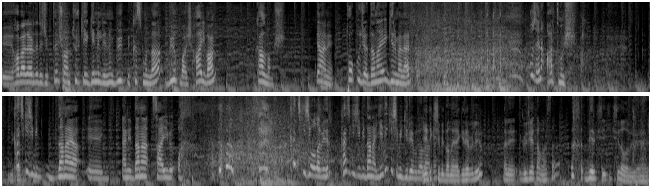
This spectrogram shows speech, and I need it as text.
e, haberlerde de çıktı. Şu an Türkiye genelinin büyük bir kısmında büyükbaş hayvan kalmamış. Yani topluca danaya girmeler bu sene artmış. Kaç kişi bir danaya e, yani dana sahibi kaç kişi olabilir? Kaç kişi bir dana? 7 kişi mi giriyor buralarda? 7 kişi bir danaya girebiliyor. Hani gücü yeten varsa bir kişi iki kişi de olabiliyor yani.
